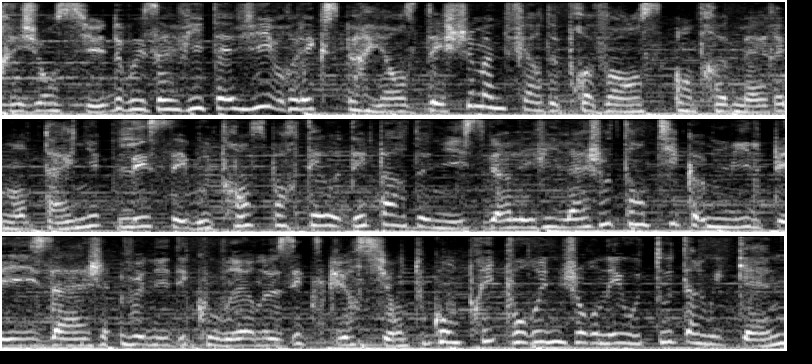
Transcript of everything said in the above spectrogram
Région Sud vous invite à vivre l'expérience des chemins de fer de Provence entre mer et montagne. Laissez-vous transporter au départ de Nice vers les villages authentiques comme mille paysages. Venez découvrir nos excursions, tout compris pour une journée ou tout un week-end,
